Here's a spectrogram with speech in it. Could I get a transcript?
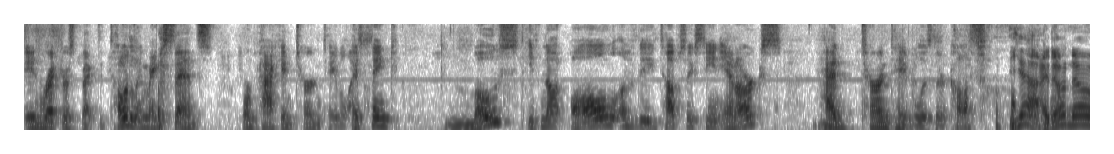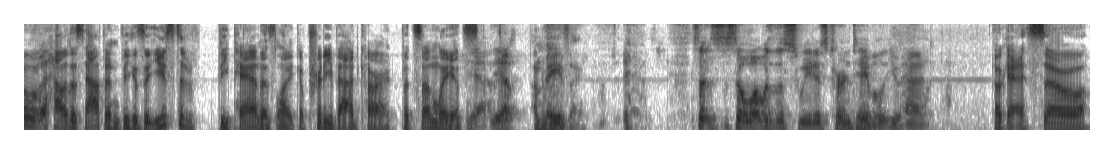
in retrospect, it totally makes sense. We're packing turntable. I think most, if not all, of the top 16 anarchs had turntable as their console. yeah, I don't know how this happened because it used to be panned as like a pretty bad card, but suddenly it's Yeah. Yep. amazing. So so what was the sweetest turntable you had? Okay, so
